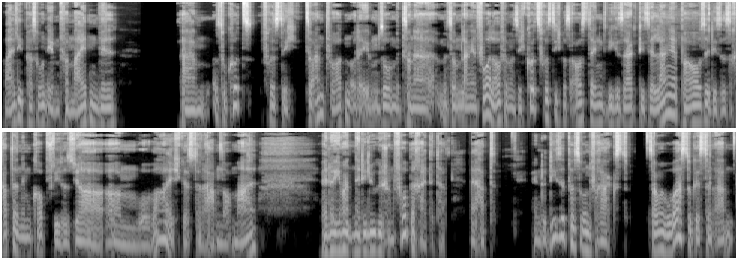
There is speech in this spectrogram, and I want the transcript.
weil die Person eben vermeiden will, ähm, so kurzfristig zu antworten oder eben so mit so einer mit so einem langen Vorlauf, wenn man sich kurzfristig was ausdenkt, wie gesagt, diese lange Pause, dieses Rattern im Kopf, dieses ja, ähm, wo war ich gestern Abend nochmal? Wenn du jemanden, der die Lüge schon vorbereitet hat, er hat, wenn du diese Person fragst, sag mal, wo warst du gestern Abend?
